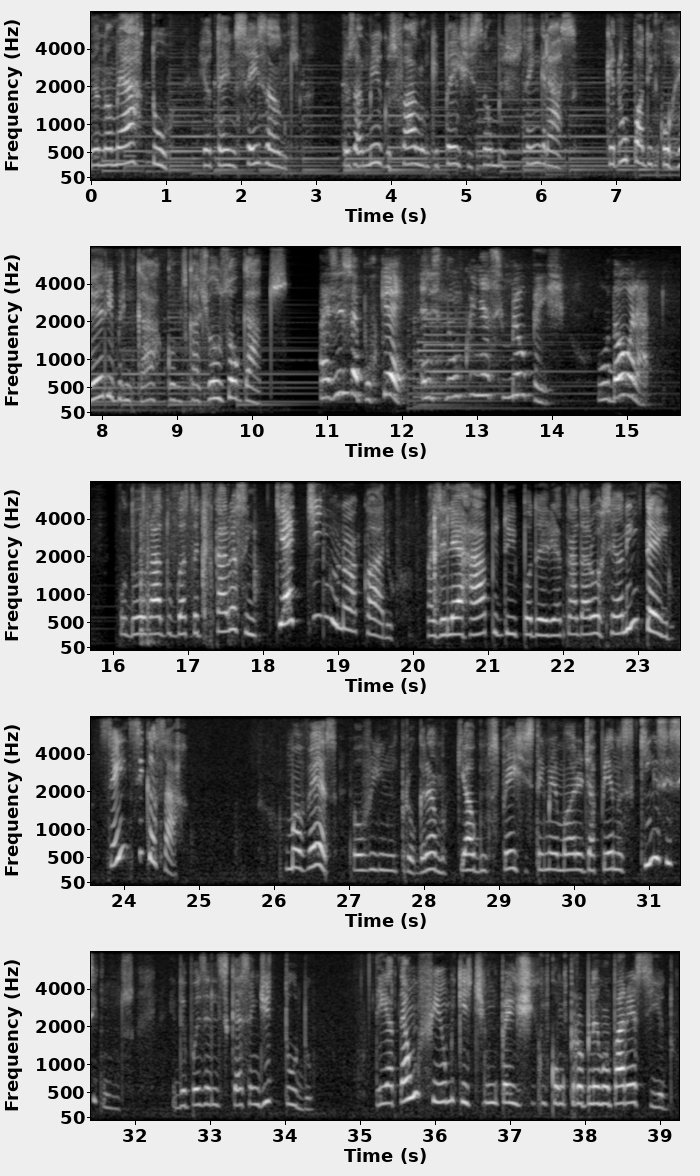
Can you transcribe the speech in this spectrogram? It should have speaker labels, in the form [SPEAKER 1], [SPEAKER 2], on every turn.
[SPEAKER 1] Meu nome é Arthur, eu tenho seis anos. Meus amigos falam que peixes são bichos sem graça, que não podem correr e brincar como os cachorros ou gatos. Mas isso é porque eles não conhecem meu peixe, o dourado. O dourado gosta de ficar assim, quietinho no aquário, mas ele é rápido e poderia nadar o oceano inteiro, sem se cansar. Uma vez eu vi em um programa que alguns peixes têm memória de apenas 15 segundos e depois eles esquecem de tudo. Tem até um filme que tinha um peixinho com um problema parecido.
